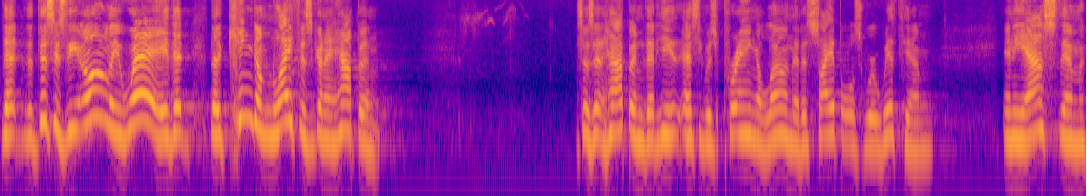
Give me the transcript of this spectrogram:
that, that this is the only way that the kingdom life is going to happen. It says it happened that he, as he was praying alone, the disciples were with him, and he asked them,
